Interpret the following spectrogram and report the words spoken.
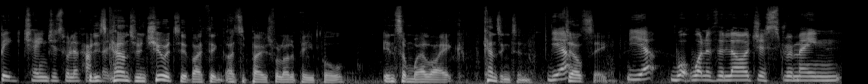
big changes will have happened. But it's counterintuitive, I think, I suppose, for a lot of people in somewhere like Kensington, yep. Chelsea. Yeah, what one of the largest Remain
